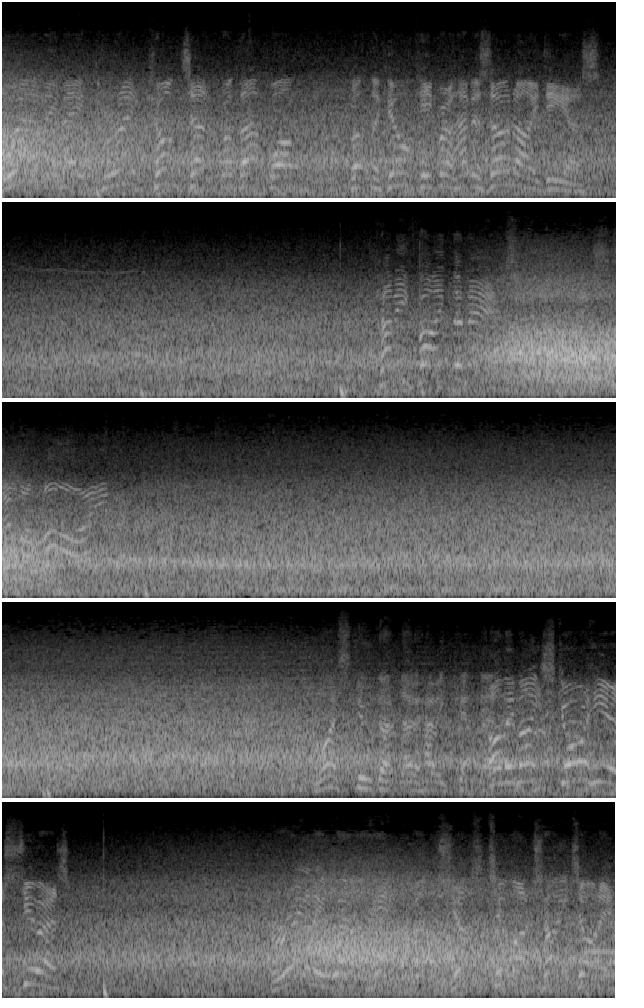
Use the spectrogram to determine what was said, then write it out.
Well, he made great contact with that one, but the goalkeeper had his own ideas. Can he find the net? It's still alive. Well, I still don't know how he kept that. Oh, they might score here, Stewart. Really well hit, but just too much height on it.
